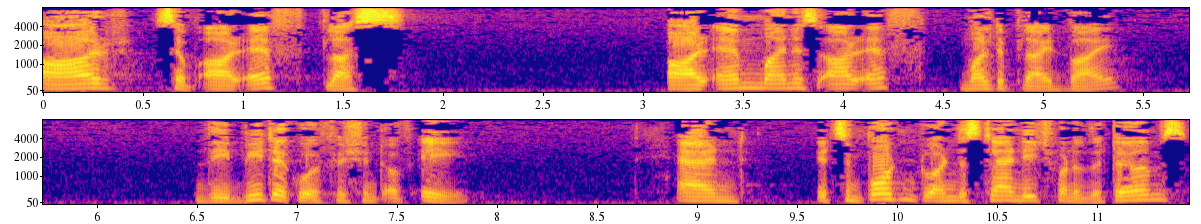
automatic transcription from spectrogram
R sub RF plus RM minus RF multiplied by the beta coefficient of A. And it's important to understand each one of the terms.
